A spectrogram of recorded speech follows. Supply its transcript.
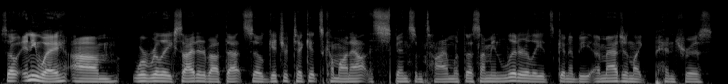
So anyway, um, we're really excited about that. So get your tickets, come on out, and spend some time with us. I mean, literally, it's gonna be imagine like Pinterest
